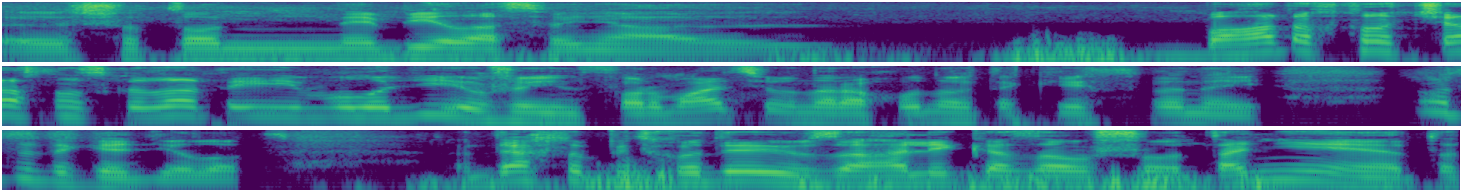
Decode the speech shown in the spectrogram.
е, що то не біла свиня. Багато хто, чесно сказати, і володіє вже інформацією на рахунок таких свиней. Ну, це таке діло. Дехто підходив і взагалі казав, що та ні, та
